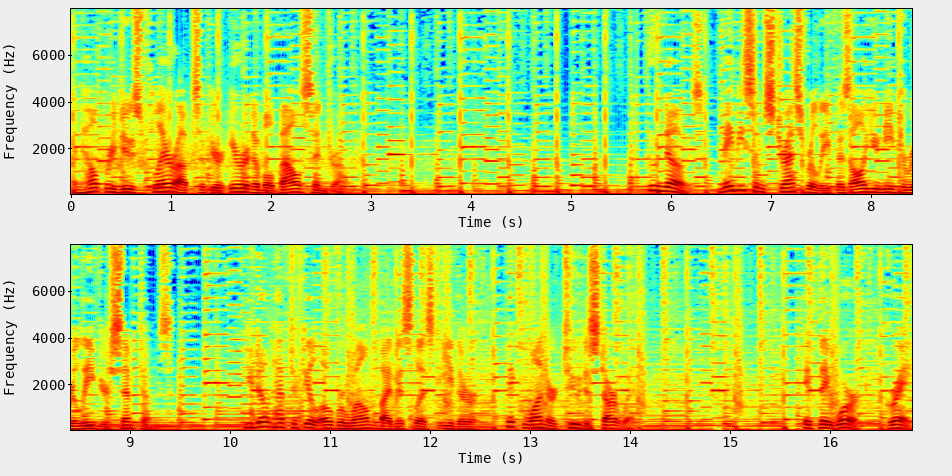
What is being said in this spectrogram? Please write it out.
and help reduce flare-ups of your irritable bowel syndrome. Who knows, maybe some stress relief is all you need to relieve your symptoms. You don't have to feel overwhelmed by this list either, pick one or two to start with. If they work, great.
